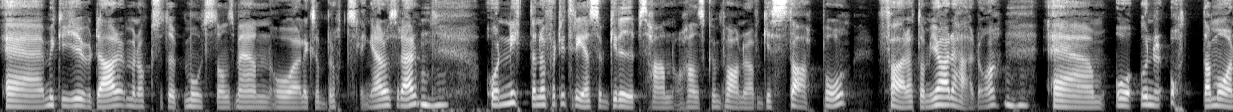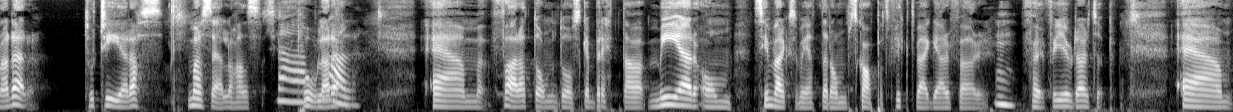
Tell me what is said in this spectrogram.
Eh, mycket judar men också typ motståndsmän och liksom brottslingar och sådär. Och 1943 så grips han och hans kumpaner av Gestapo för att de gör det här då. Ehm, och under åtta månader torteras Marcel och hans polare. Ehm, för att de då ska berätta mer om sin verksamhet där de skapat flyktvägar för, Mm. för, för judar typ. Ehm,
